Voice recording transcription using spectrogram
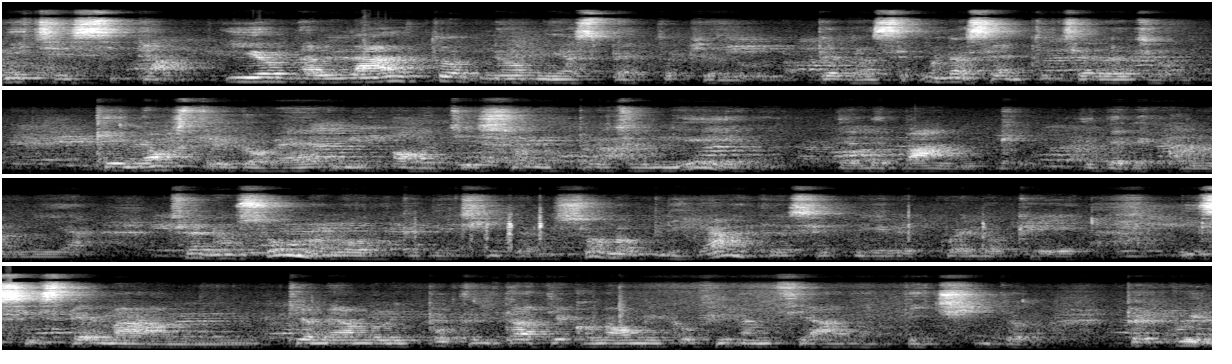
necessità. Io dall'alto non mi aspetto più nulla, per una semplice ragione, che i nostri governi oggi sono prigionieri delle banche e dell'economia, cioè non sono loro che decidono, sono obbligati a seguire quello che il sistema, chiamiamolo i potentati economico-finanziari, decidono. Per cui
